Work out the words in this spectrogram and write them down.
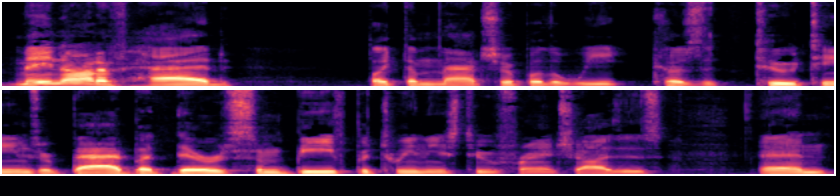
may not have had like the matchup of the week because the two teams are bad, but there's some beef between these two franchises, and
